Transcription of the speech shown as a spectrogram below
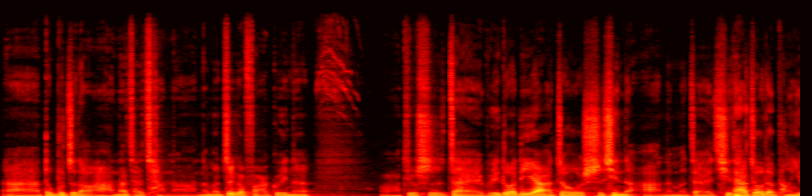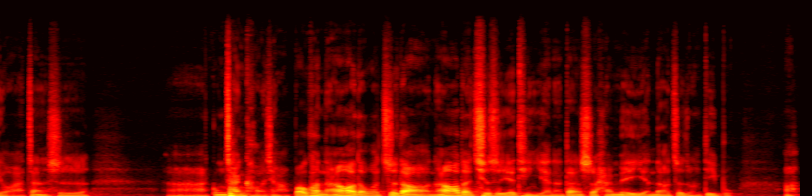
啊，都不知道啊，那才惨了啊。那么这个法规呢，啊，就是在维多利亚州实行的啊，那么在其他州的朋友啊，暂时啊供参考一下，包括南澳的，我知道南澳的其实也挺严的，但是还没严到这种地步啊。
